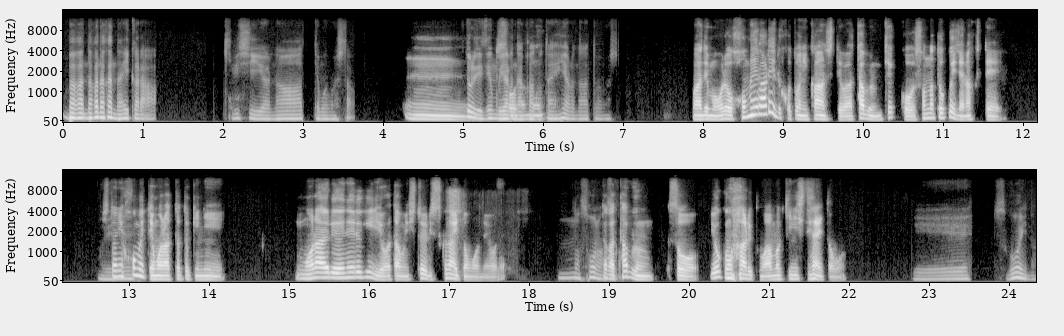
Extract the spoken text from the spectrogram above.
場がなかなかないから、厳しいやなって思いました。うん。一人で全部やらなあかんの大変やろなと思いました。まあでも俺を褒められることに関しては多分結構そんな得意じゃなくて、人に褒めめてもらった時に、もらえるエネルギー量は多分人より少ないと思うのよ、俺。まあ、そうなんだから多分、そう、良くも悪くもあんま気にしてないと思う。へえすごいな。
